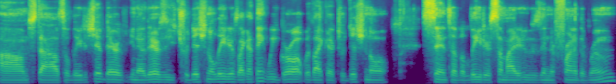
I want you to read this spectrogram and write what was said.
um, styles of leadership. There, you know, there's these traditional leaders. Like I think we grow up with like a traditional sense of a leader, somebody who's in the front of the room.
